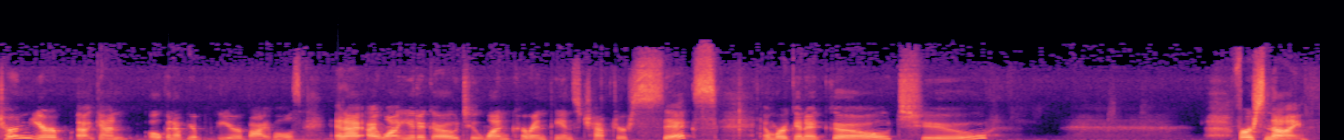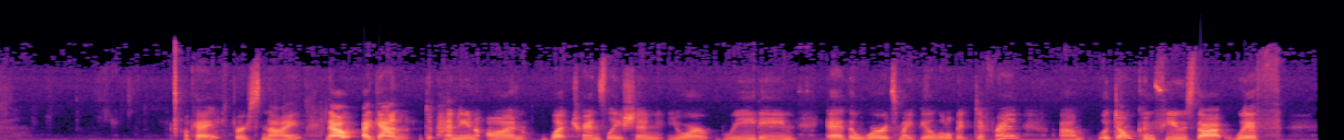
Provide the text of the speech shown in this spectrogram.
turn your again open up your your bibles and I, I want you to go to 1 corinthians chapter 6 and we're going to go to verse 9 Okay, verse 9. Now, again, depending on what translation you're reading, uh, the words might be a little bit different. Um, but don't confuse that with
